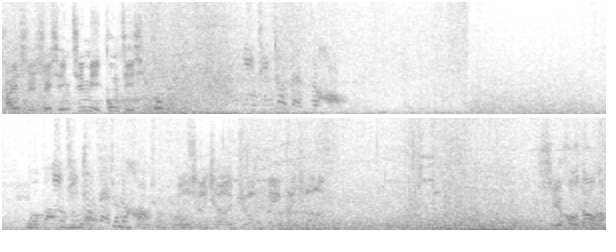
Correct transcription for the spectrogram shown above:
开始执行精密攻击行动。引擎正在思考。我方盟友正遭受攻击。工程车准备完成。时候到了，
